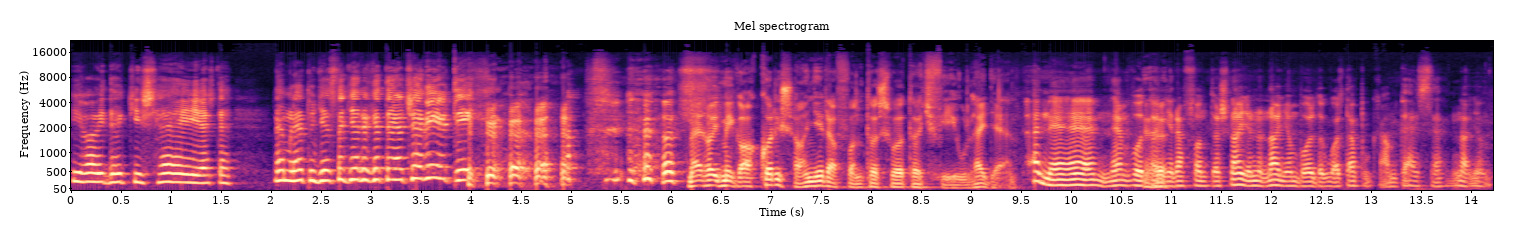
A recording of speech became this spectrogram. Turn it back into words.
jaj, de kis helyes, de nem lehet, hogy ezt a gyereket elcserélték. Mert hogy még akkor is annyira fontos volt, hogy fiú legyen. Nem, nem volt annyira fontos. Nagyon, nagyon boldog volt apukám, persze, nagyon.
